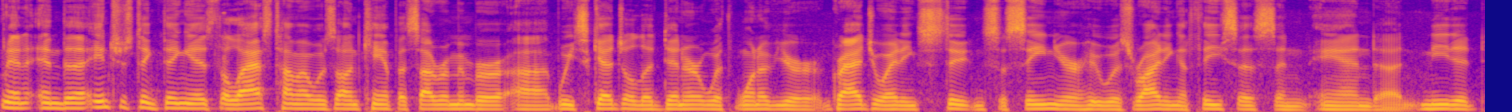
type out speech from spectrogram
And and the interesting thing is, the last time I was on campus, I remember uh, we scheduled a dinner with one of your graduating students, a senior who was writing a thesis and and uh, needed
